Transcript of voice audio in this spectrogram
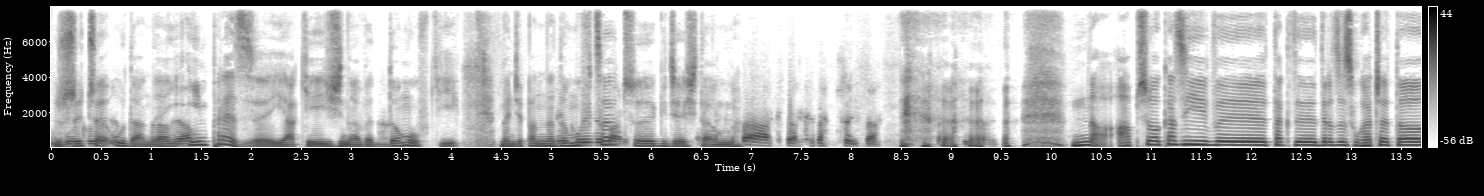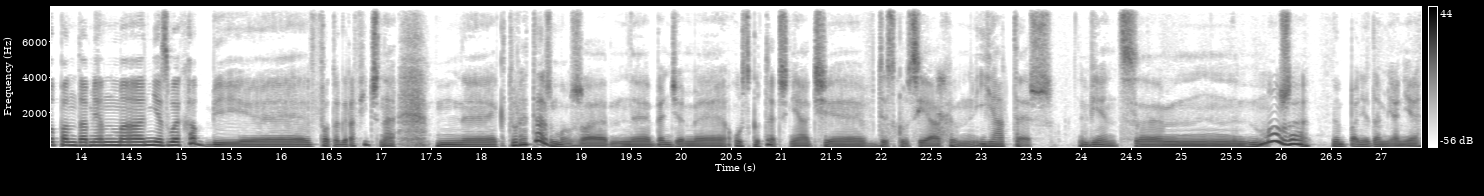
życzę udanej pozdrawiam. imprezy, jakiejś nawet domówki. Będzie pan na Dziękuję domówce, bardzo. czy gdzieś tam? Tak, tak, raczej tak. Raczej tak. No, a przy okazji, wy, tak drodzy słuchacze, to pan Damian ma niezłe hobby e, fotograficzne, które też może będziemy uskuteczniać w dyskusjach. Ja też. Więc może, panie Damianie,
